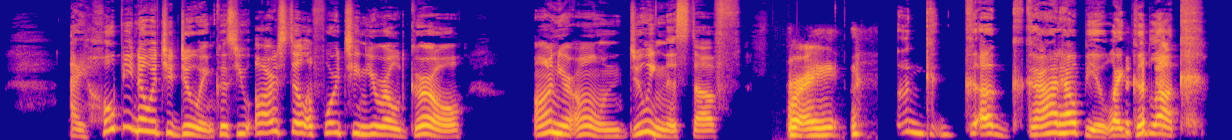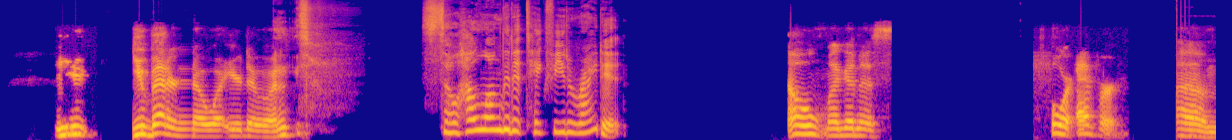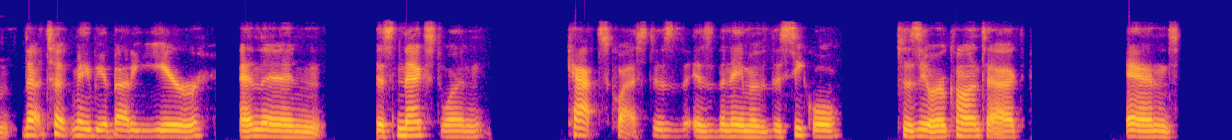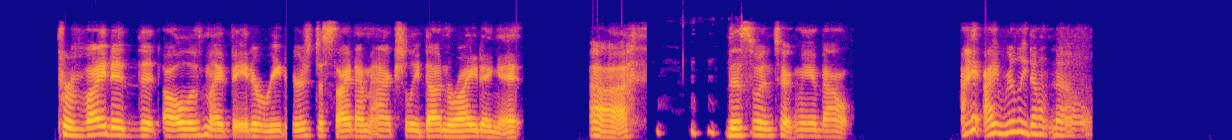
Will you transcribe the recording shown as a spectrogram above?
I hope you know what you're doing cuz you are still a 14-year-old girl on your own doing this stuff. Right. G- uh, God help you. Like good luck. You you better know what you're doing. So how long did it take for you to write it? Oh my goodness. Forever. Um that took maybe about a year. And then this next one Cat's Quest is is the name of the sequel to Zero Contact. And provided that all of my beta readers decide I'm actually done writing it uh this one took me about I I really don't know.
